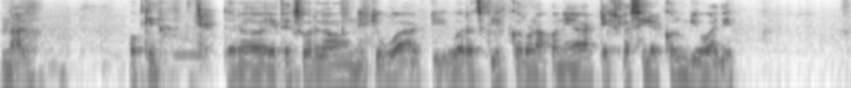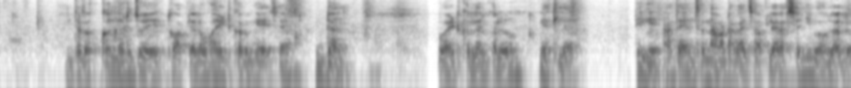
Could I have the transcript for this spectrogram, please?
नाल. ओके तर एफ एक्सवर जाऊन किंवा टीवरच क्लिक करून आपण या टेक्स्टला सिलेक्ट करून घेऊ आधी. आणि त्याचा कलर जो आहे तो आपल्याला व्हाईट करून घ्यायचा आहे. डन व्हाईट कलर करून घेतला आहे ठीक आहे? आता यांचं नाव टाकायचं आपल्याला सनी भाऊ जाधव.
